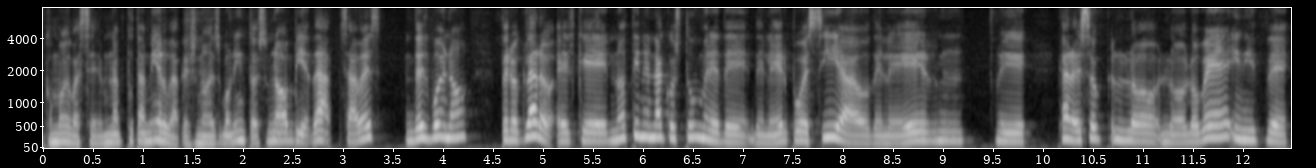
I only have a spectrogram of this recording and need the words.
¿cómo va a ser? Una puta mierda, pues no es bonito, es una obviedad, ¿sabes? Entonces, bueno, pero claro, el que no tiene la costumbre de, de leer poesía o de leer... mm, eh, claro, eso lo, lo, lo ve y dice,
